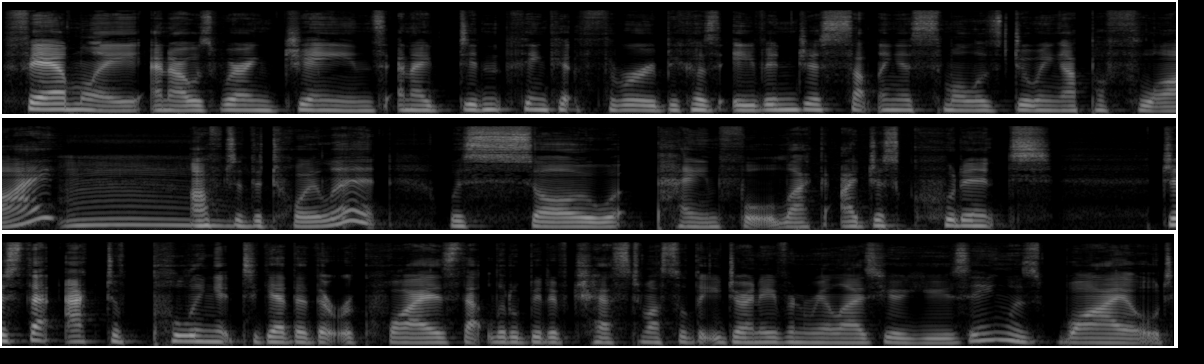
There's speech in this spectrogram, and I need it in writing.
family and I was wearing jeans and I didn't think it through because even just something as small as doing up a fly mm. after the toilet was so painful. Like I just couldn't just that act of pulling it together that requires that little bit of chest muscle that you don't even realize you're using was wild.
